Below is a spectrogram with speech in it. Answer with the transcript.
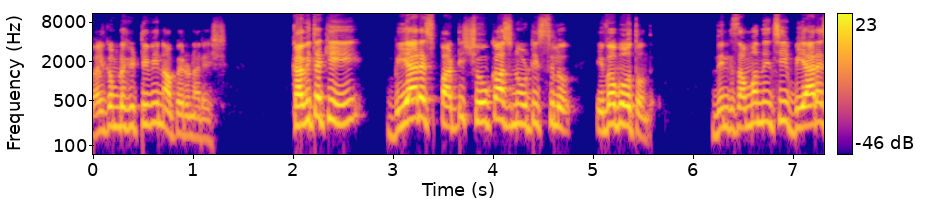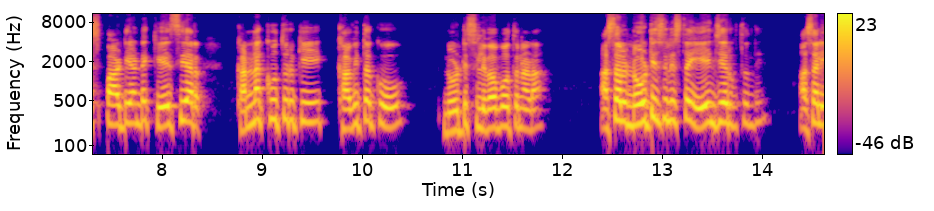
వెల్కమ్ టు హిట్ టీవీ. నా పేరు నరేష్. కవితకి బీఆర్ఎస్ పార్టీ షోకాస్ నోటీసులు ఇవ్వబోతోంది. దీనికి సంబంధించి బీఆర్ఎస్ పార్టీ అంటే కేసీఆర్ కన్న కూతురికి కవితకు నోటీసులు ఇవ్వబోతున్నాడా? అసలు నోటీసులు ఇస్తే ఏం జరుగుతుంది? అసలు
